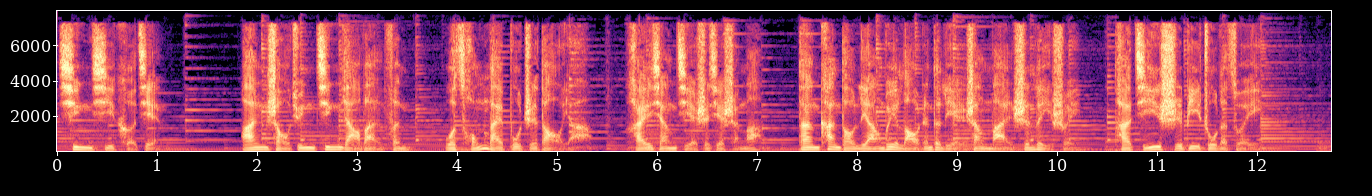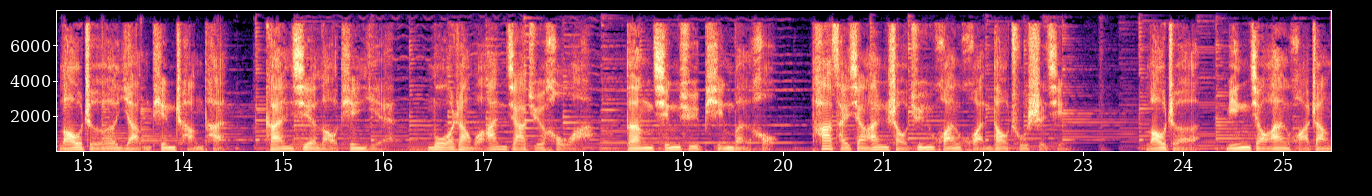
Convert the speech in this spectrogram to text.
清晰可见。安少君惊讶万分，我从来不知道呀，还想解释些什么，但看到两位老人的脸上满是泪水，他及时闭住了嘴。老者仰天长叹，感谢老天爷，莫让我安家绝后啊！等情绪平稳后，他才向安少君缓缓道出实情。老者名叫安华章，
